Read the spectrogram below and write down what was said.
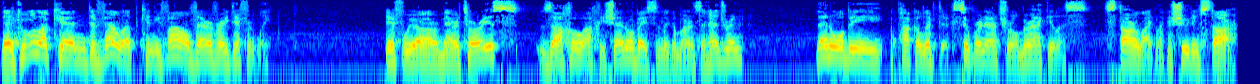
that Geula can develop, can evolve very, very differently. If we are meritorious, Zachu Achishenu, based in the Gemara and Sanhedrin, then it will be apocalyptic, supernatural, miraculous star-like, like a shooting star.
